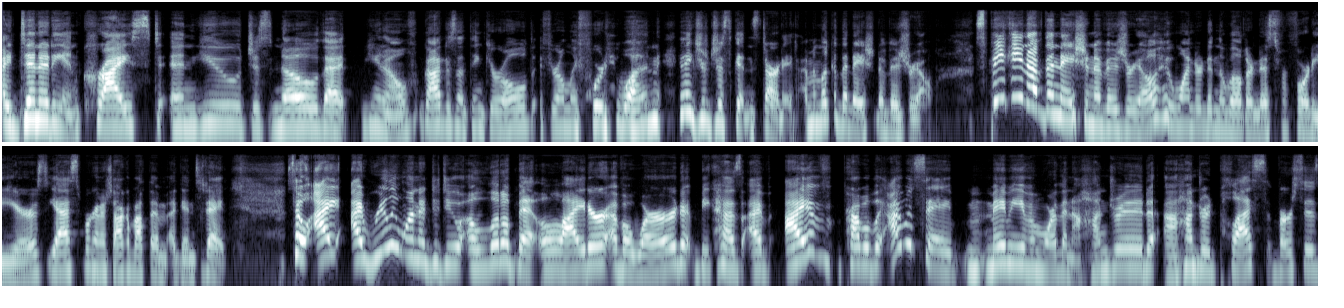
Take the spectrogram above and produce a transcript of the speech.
identity in Christ and you just know that, you know, God doesn't think you're old if you're only 41. He thinks you're just getting started. I mean, look at the nation of Israel. Speaking of the nation of Israel who wandered in the wilderness for 40 years, yes, we're going to talk about them again today. So I I really wanted to do a little bit lighter of a word because I've I have probably I would say maybe even more than a hundred a hundred plus verses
